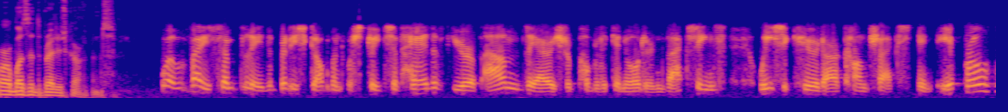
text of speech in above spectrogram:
or was it the British government? Well, very simply, the British government were streets ahead of Europe and the Irish Republic in ordering vaccines. We secured our contracts in April.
